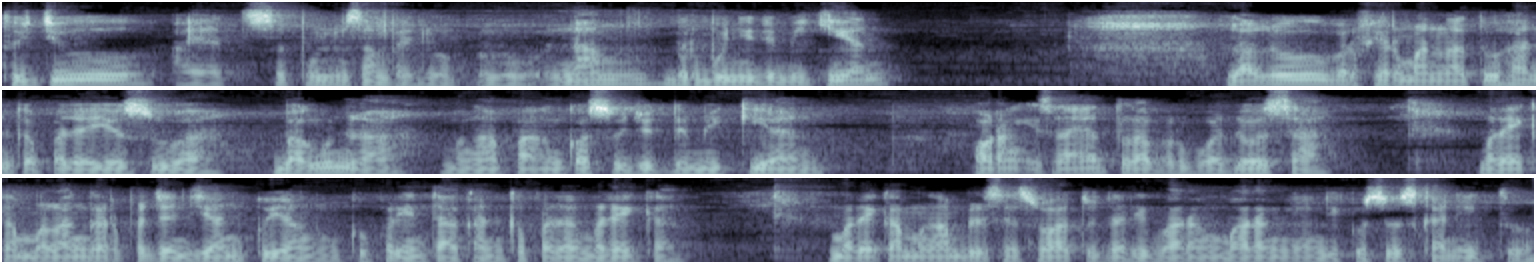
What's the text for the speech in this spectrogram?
7 ayat 10 sampai 26 berbunyi demikian. Lalu berfirmanlah Tuhan kepada Yosua, "Bangunlah, mengapa engkau sujud demikian? Orang Israel telah berbuat dosa." Mereka melanggar perjanjianku yang kuperintahkan kepada mereka. Mereka mengambil sesuatu dari barang-barang yang dikhususkan itu.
